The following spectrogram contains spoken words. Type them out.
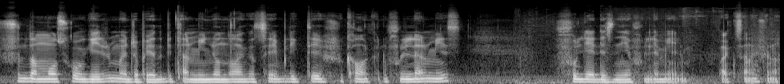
Şuradan Moskova gelir mi acaba ya da bir tane milyon dalgasıyla birlikte şu kalkanı fuller miyiz? Fulleriz niye fullemeyelim? Baksana şuna.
